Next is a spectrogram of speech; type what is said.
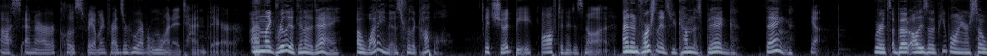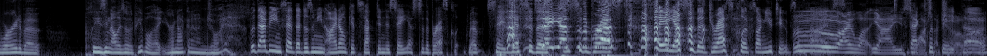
us and our close family and friends or whoever we want to attend there. And like, really, at the end of the day, a wedding is for the couple. It should be. Often it is not. And unfortunately, it's become this big thing Yeah. where it's about all these other people, and you're so worried about pleasing all these other people that you're not going to enjoy it. But that being said, that doesn't mean I don't get sucked into say yes to the breast. Cli- uh, say yes to the Say yes to the breast. say yes to the dress clips on YouTube. Sometimes Ooh, I love. Yeah, I used to That watch that clickbait, show a though. lot.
